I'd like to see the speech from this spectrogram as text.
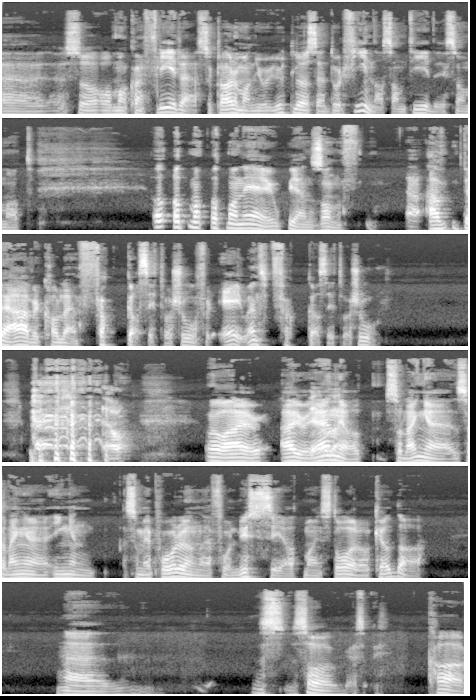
eh, så, og man kan flire, så klarer man jo å utløse endorfiner samtidig som at at, man, at man er oppi en sånn Det jeg vil kalle en fucka situasjon, for det er jo en fucka situasjon. Ja. Og jeg jeg er jo enig i at så lenge, så lenge ingen som er pårørende får nyss i at man står og kødder, eh, så hva,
